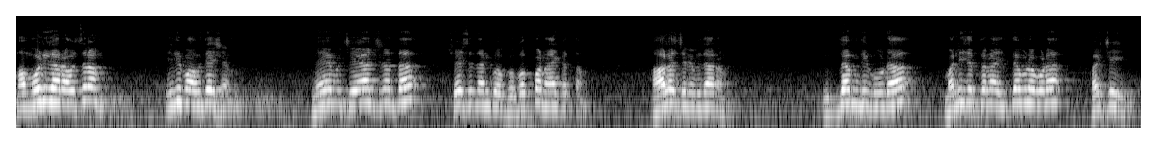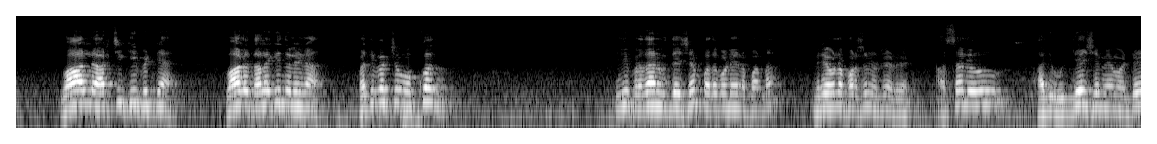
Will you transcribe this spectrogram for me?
మా మోడీ గారు అవసరం. ఇది మా ఉద్దేశం. మేము చేయాల్సినంత చేసేదానికి ఒక గొప్ప నాయకత్వం. ఆలోచన విధానం. యుద్ధంది కూడా మళ్ళీ చెప్తున్నా యుద్ధంలో కూడా పనిచేయి వాళ్ళు అరిచి గీ పెట్టినా వాళ్ళు తలకిందులైనా ప్రతిపక్షం ఒప్పుకోదు. ఇది ప్రధాన ఉద్దేశం. పదకొండేళ్ళ పన్న మీరేమన్నా పర్సన్ ఉంటాడు అసలు అది ఉద్దేశం ఏమంటే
